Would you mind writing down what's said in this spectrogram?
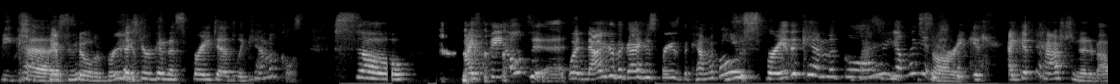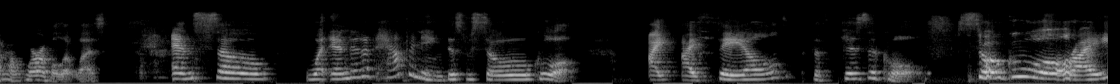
You have because to be able to breathe. because you're going to spray deadly chemicals. So I failed it. Wait, now you're the guy who sprays the chemicals? You spray the chemicals. Why are you yelling at? Sorry, it's, I get passionate about how horrible it was. And so what ended up happening, this was so cool. I I failed the physicals, so cool. right?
